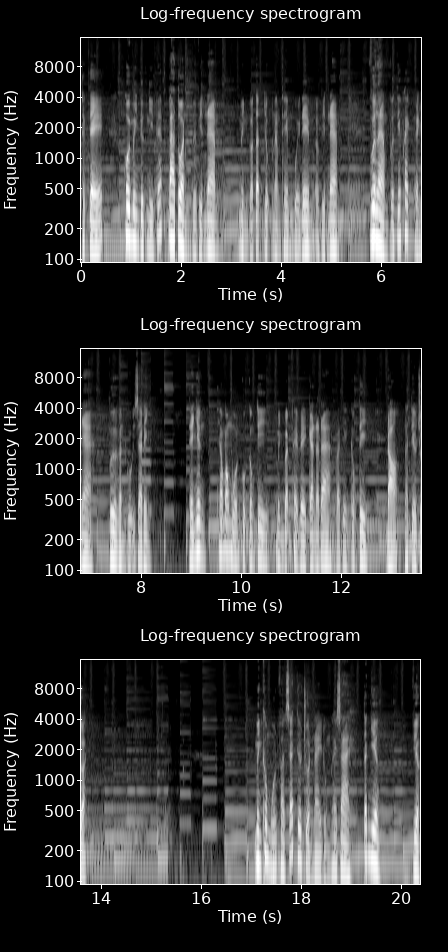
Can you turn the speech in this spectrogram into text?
Thực tế, hồi mình được nghỉ phép 3 tuần về Việt Nam, mình có tận dụng làm thêm buổi đêm ở Việt Nam vừa làm vừa tiếp khách ở nhà, vừa gần gũi gia đình. Thế nhưng, theo mong muốn của công ty, mình vẫn phải về Canada và đến công ty. Đó là tiêu chuẩn. Mình không muốn phán xét tiêu chuẩn này đúng hay sai. Tất nhiên, việc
